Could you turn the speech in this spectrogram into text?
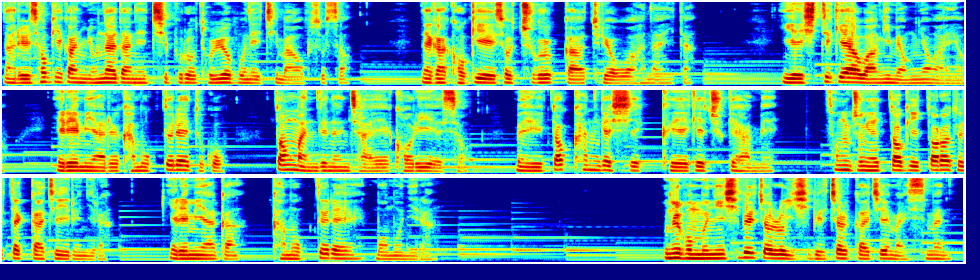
나를 서기관 요나단의 집으로 돌려보내지 마옵소서. 내가 거기에서 죽을까 두려워하나이다. 이에 시드기야 왕이 명령하여 예레미야를 감옥들에 두고 떡 만드는 자의 거리에서 매일 떡 한 개씩 그에게 주게 하매 성중에 떡이 떨어질 때까지 이르니라. 예레미야가 감옥들에 머무니라. 오늘 본문이 11절로 21절까지의 말씀은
